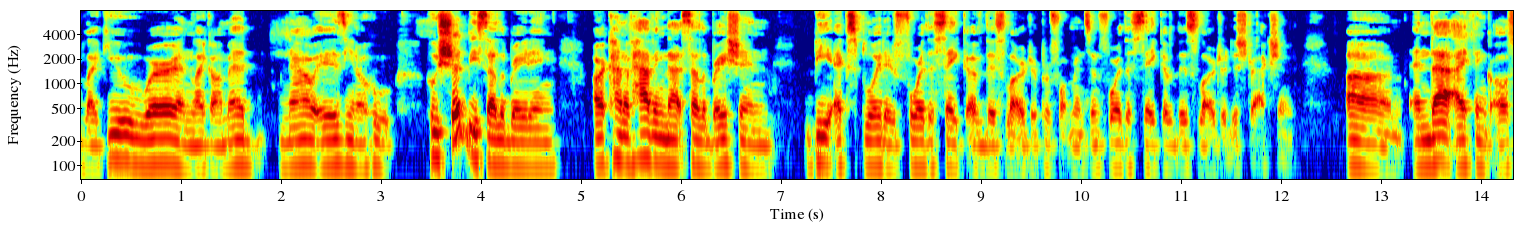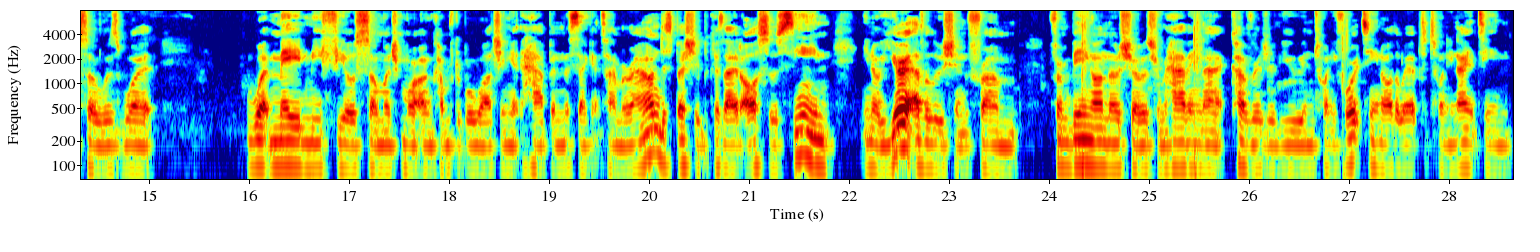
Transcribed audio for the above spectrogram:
like you were and like Ahmed now is, you know, who who should be celebrating are kind of having that celebration be exploited for the sake of this larger performance and for the sake of this larger distraction. Um, and that I think also was what what made me feel so much more uncomfortable watching it happen the second time around, especially because I had also seen, you know, your evolution from from being on those shows, from having that coverage of you in 2014 all the way up to 2019,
